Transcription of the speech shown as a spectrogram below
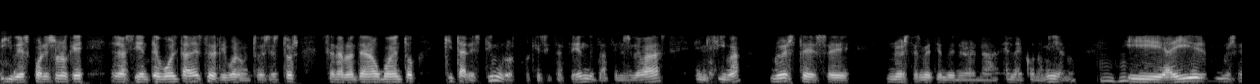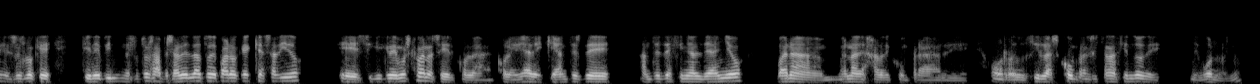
Y ves por eso lo que en la siguiente vuelta de esto, es decir, bueno, entonces estos se van a plantear en algún momento quitar estímulos, porque si estás teniendo inflaciones elevadas, encima no estés eh, no estés metiendo dinero en la, en la economía, ¿no? Y ahí, eso es lo que tiene nosotros, a pesar del dato de paro que, ha salido, eh, sí que creemos que van a seguir con la, con la idea de que antes de antes de final de año van a van a dejar de comprar eh, o reducir las compras que están haciendo de, de bonos, ¿no?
